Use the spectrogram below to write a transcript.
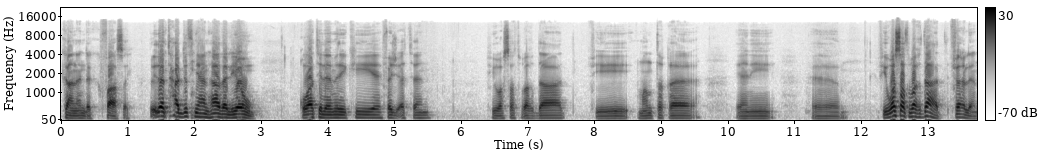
كان عندك فاصل. إذا تحدثني عن هذا اليوم القوات الأمريكية فجأة في وسط بغداد في منطقة يعني في وسط بغداد فعلا.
